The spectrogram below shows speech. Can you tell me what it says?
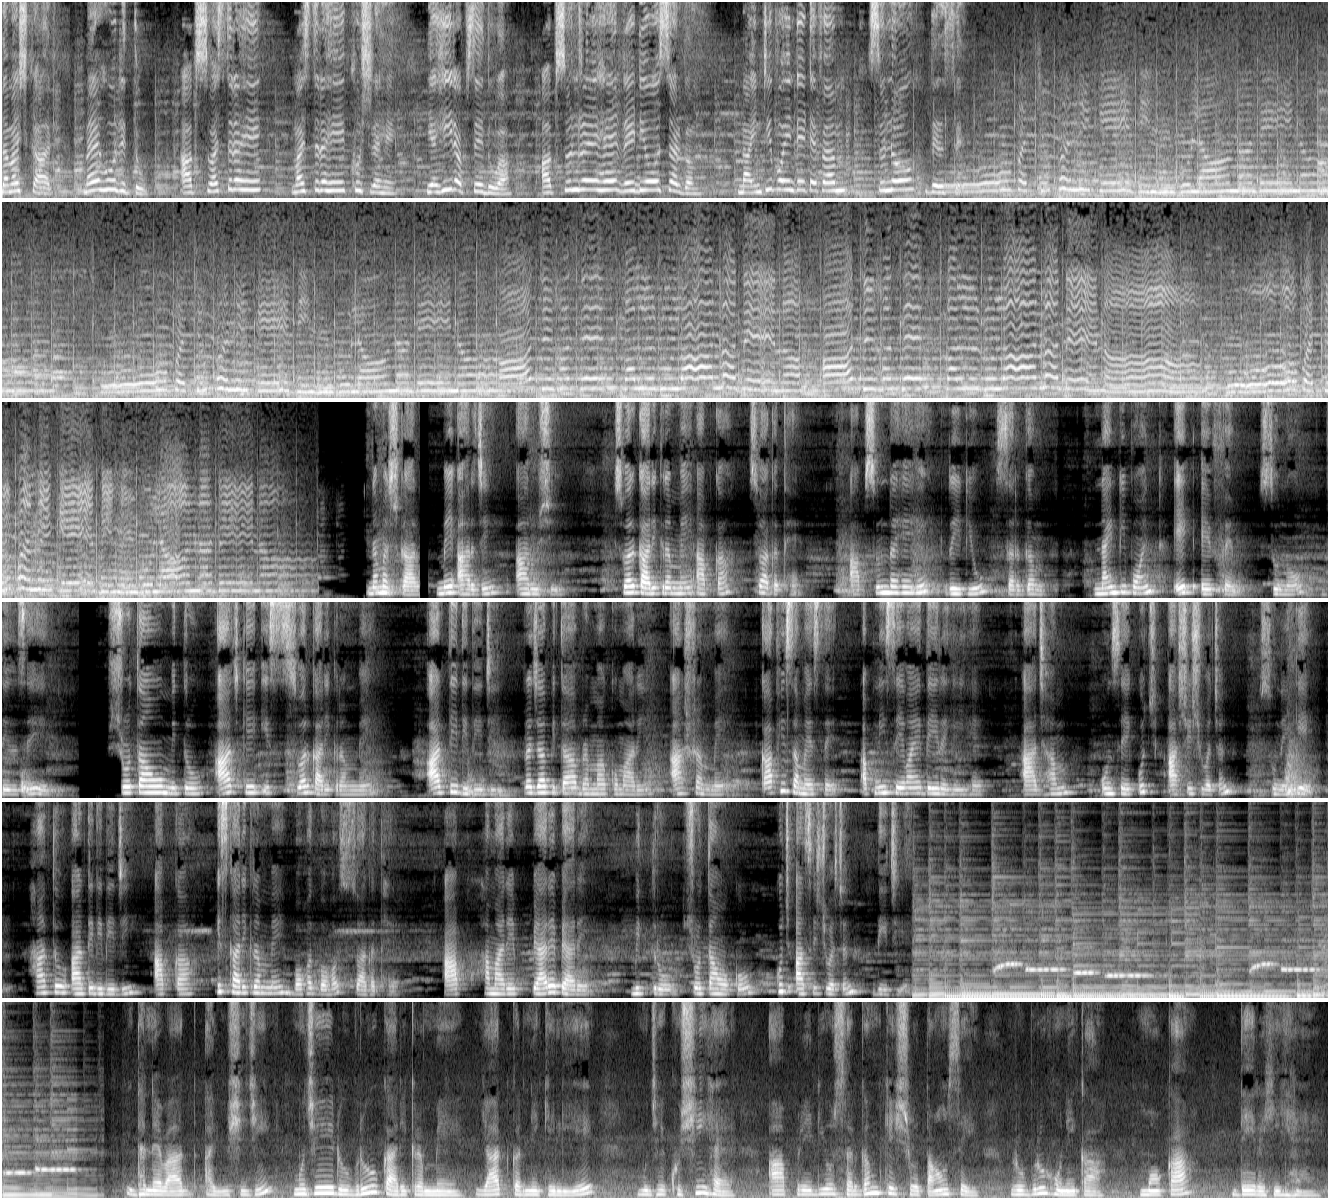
नमस्कार, मैं हूँ रितु। आप स्वस्थ रहें, मस्त रहें, खुश रहें। यही रब से दुआ। आप सुन रहे हैं रेडियो सरगम 90.8 पॉइंट सुनो दिल से। बचपन के दिन भुला देना नमस्कार, मैं आरजे आरुषि। स्वर कार्यक्रम में आपका स्वागत है। आप सुन रहे हैं रेडियो सरगम 90.8 एफएम। सुनो दिल से। श्रोताओं, मित्रों, आज के इस स्वर कार्यक्रम में आरती दीदी जी, प्रजापिता ब्रह्मा कुमारी आश्रम में काफ़ी समय से अपनी सेवाएँ दे रही है। आज हम उनसे कुछ आशीष वचन सुनेंगे। हाँ तो आरती दीदी जी, आपका इस कार्यक्रम में बहुत बहुत स्वागत है। आप हमारे प्यारे प्यारे मित्रों, श्रोताओं को कुछ आशीष वचन दीजिए। धन्यवाद, आयुषी जी। मुझे रूबरू कार्यक्रम में याद करने के लिए मुझे खुशी है। आप रेडियो सरगम के श्रोताओं से रूबरू होने का मौका दे रही हैं।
